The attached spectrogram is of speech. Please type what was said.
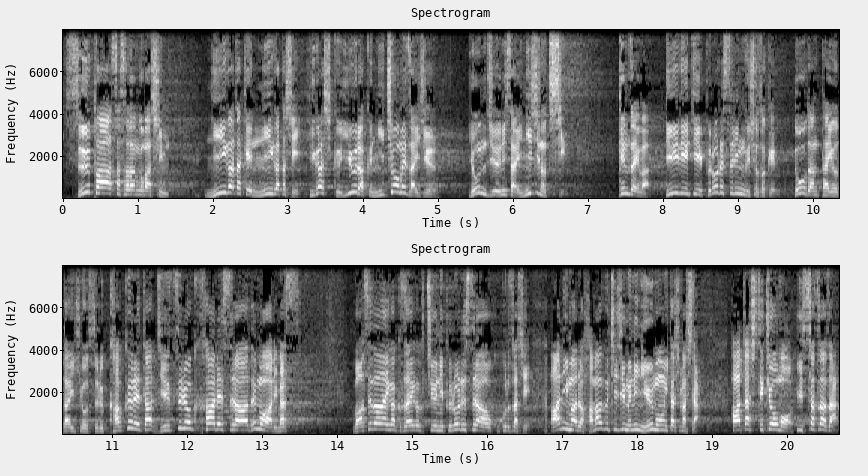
スーパーササダンゴマシン新潟県新潟市東区有楽2丁目在住42歳2児の父。現在は DDT プロレスリング所属同団体を代表する隠れた実力派レスラーでもあります早稲田大学在学中にプロレスラーを志しアニマル浜口ジムに入門いたしました。果たして今日も必殺技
